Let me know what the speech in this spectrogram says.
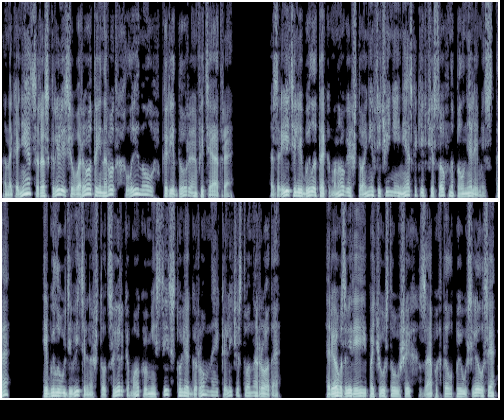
А наконец раскрылись ворота, и народ хлынул в коридоры амфитеатра. Зрителей было так много, что они в течение нескольких часов наполняли места, и было удивительно, что цирк мог вместить столь огромное количество народа. Рев зверей, почувствовавших запах толпы, усилился,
